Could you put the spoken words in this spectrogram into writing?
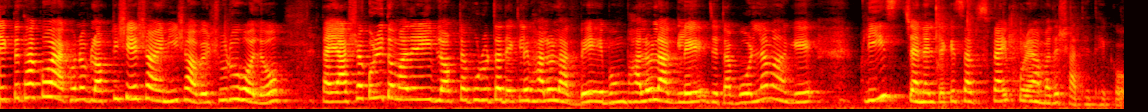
দেখতে থাকো এখনও ব্লগটি শেষ হয়নি, সবে শুরু হলো। তাই আশা করি তোমাদের এই ব্লগটা পুরোটা দেখলে ভালো লাগবে এবং ভালো লাগলে যেটা বললাম আগে প্লিজ চ্যানেলটাকে সাবস্ক্রাইব করে আমাদের সাথে থেকো।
